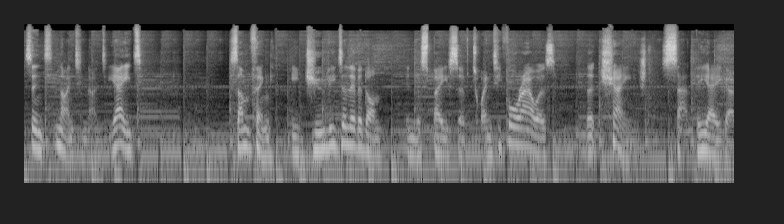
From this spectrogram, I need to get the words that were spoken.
since 1998. Something he duly delivered on in the space of 24 hours that changed San Diego.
